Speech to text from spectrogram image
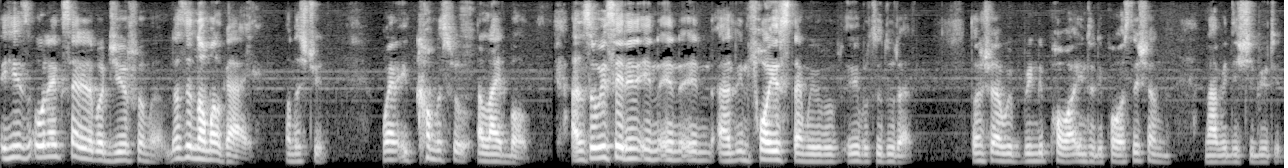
he's only excited about geothermal. That's the normal guy on the street when it comes to a light bulb. And so we said in, in, in, in, in four years' time we will be able to do that. Don't sure we bring the power into the power station and have it distributed.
